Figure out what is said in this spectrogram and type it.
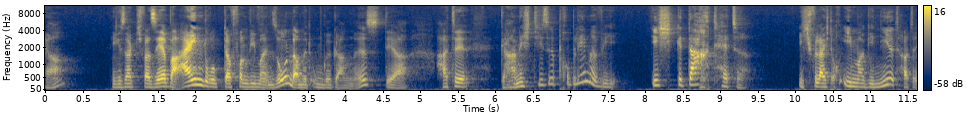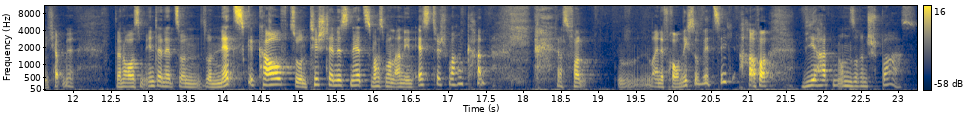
Ja? Wie gesagt, ich war sehr beeindruckt davon, wie mein Sohn damit umgegangen ist. Der hatte gar nicht diese Probleme, wie ich gedacht hätte. Ich vielleicht auch imaginiert hatte. Ich habe mir dann auch aus dem Internet so ein, so ein Netz gekauft, so ein Tischtennisnetz, was man an den Esstisch machen kann. Das fand meine Frau nicht so witzig, aber wir hatten unseren Spaß.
